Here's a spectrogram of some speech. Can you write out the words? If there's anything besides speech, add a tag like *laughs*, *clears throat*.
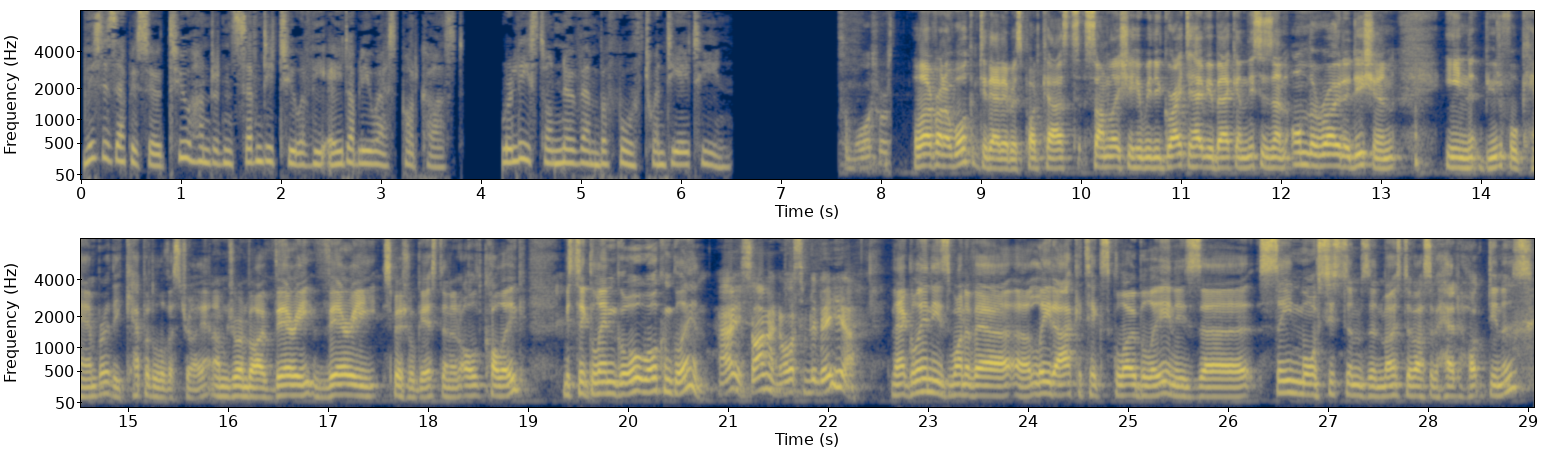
This is episode 272 of the AWS podcast, released on November 4th, 2018. Some water. Hello, everyone, and welcome to the AWS podcast. Simon Elisha here with you. Great to have you back. And this is an on the road edition in beautiful Canberra, the capital of Australia. And I'm joined by a very, very special guest and an old colleague, Mr. Glenn Gore. Welcome, Glenn. Hey, Simon, awesome to be here. Now, Glenn is one of our uh, lead architects globally and has uh, seen more systems than most of us have had hot dinners.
